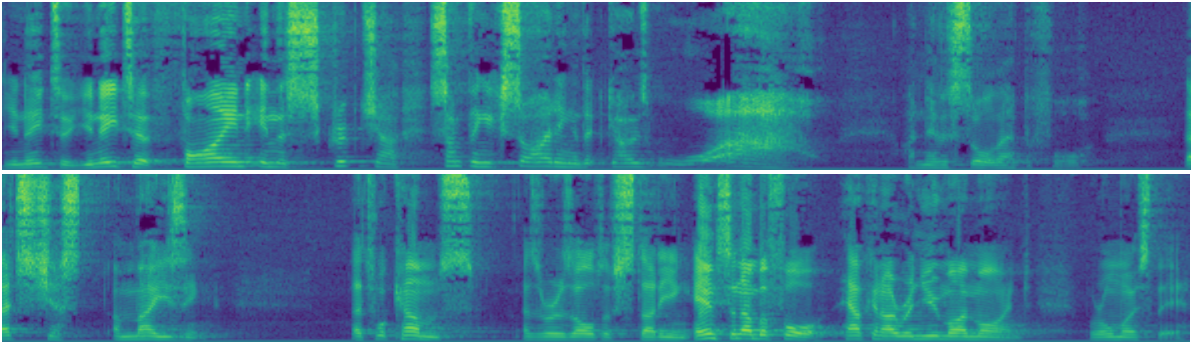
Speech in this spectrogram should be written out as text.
You need to. You need to find in the Scripture something exciting that goes, wow, I never saw that before. That's just amazing. That's what comes as a result of studying. Answer number four How can I renew my mind? We're almost there.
